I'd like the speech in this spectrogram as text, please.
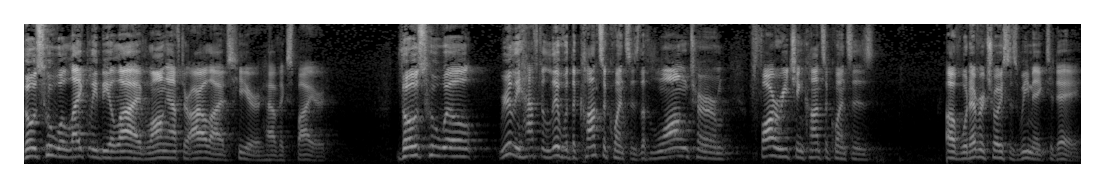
Those who will likely be alive long after our lives here have expired. Those who will really have to live with the consequences, the long term, far reaching consequences of whatever choices we make today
